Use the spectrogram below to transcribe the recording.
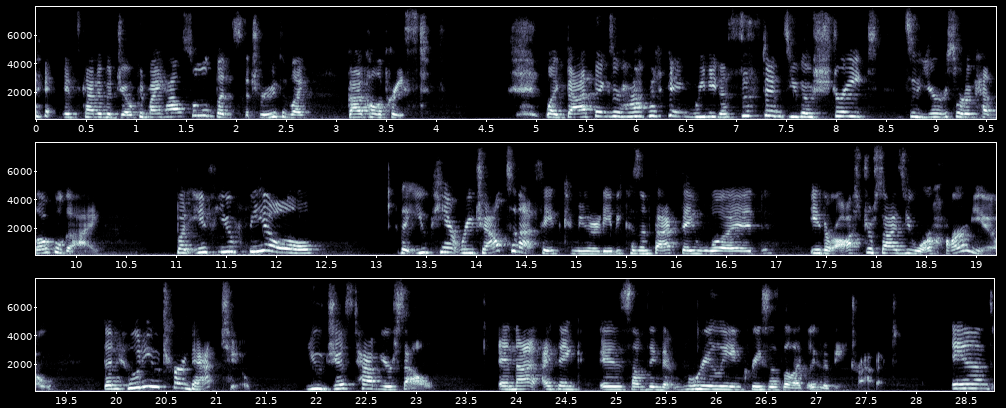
it's kind of a joke in my household, but it's the truth of like, gotta call a priest. like, bad things are happening, we need assistance, you go straight to your sort of head local guy. But if you feel that you can't reach out to that faith community because, in fact, they would either ostracize you or harm you, then who do you turn back to? You just have yourself. And that, I think, is something that really increases the likelihood of being trafficked. And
